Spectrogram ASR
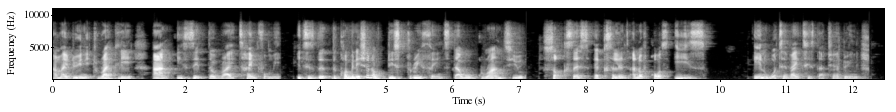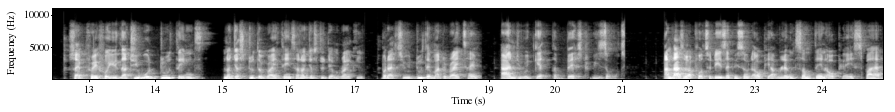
Am I doing it rightly? And is it the right time for me? It is the, the combination of these three things that will grant you success, excellence, and of course, ease in whatever it is that you are doing. So I pray for you that you will do things, not just do the right things and not just do them rightly, but that you will do them at the right time and you will get the best result. And that's wrap for today's episode. I hope you have learned something. I hope you're inspired.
